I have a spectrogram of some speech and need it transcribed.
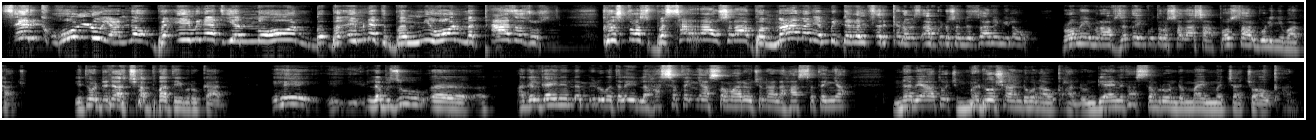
ጽድቅ ሁሉ ያለው በእምነት የሚሆን በእምነት በሚሆን መታዘዝ ውስጥ ክርስቶስ በሰራው ስራ በማመን የሚደረግ ጽድቅ ነው። መጽሐፍ ቅዱስ እንደዛ ነው የሚለው። ሮሜ ምዕራፍ 9 ቁጥር 30 post አድርጉልኝ ባካችሁ። የተወደዳችሁ አባቴ ብሩካን፣ ይሄ ለብዙ አገልጋይንን ለሚሉ በተለይ ለሐሰተኛ አስተማሪዎችና ለሐሰተኛ ነቢያቶች መዶሻ እንደሆነ አውቃለሁ። እንዲህ አይነት አስተምሮ እንደማይመቻቸው አውቃለሁ።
